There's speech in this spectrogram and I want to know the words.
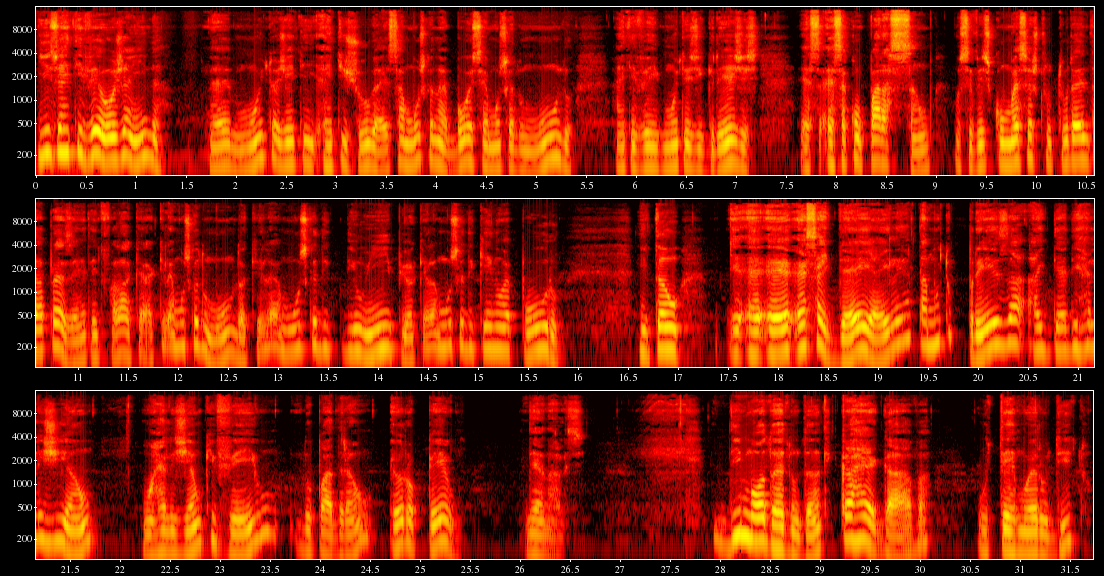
E isso a gente vê hoje ainda. Né? Muito a gente, a gente julga, essa música não é boa, essa é música do mundo. A gente vê muitas igrejas essa, essa comparação. Você vê como essa estrutura está presente. A gente fala, ah, aquilo é música do mundo, aquilo é música de, de um ímpio, aquilo é música de quem não é puro. Então, é, é, é, essa ideia está muito presa à ideia de religião, uma religião que veio do padrão europeu de análise. De modo redundante, carregava o termo erudito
